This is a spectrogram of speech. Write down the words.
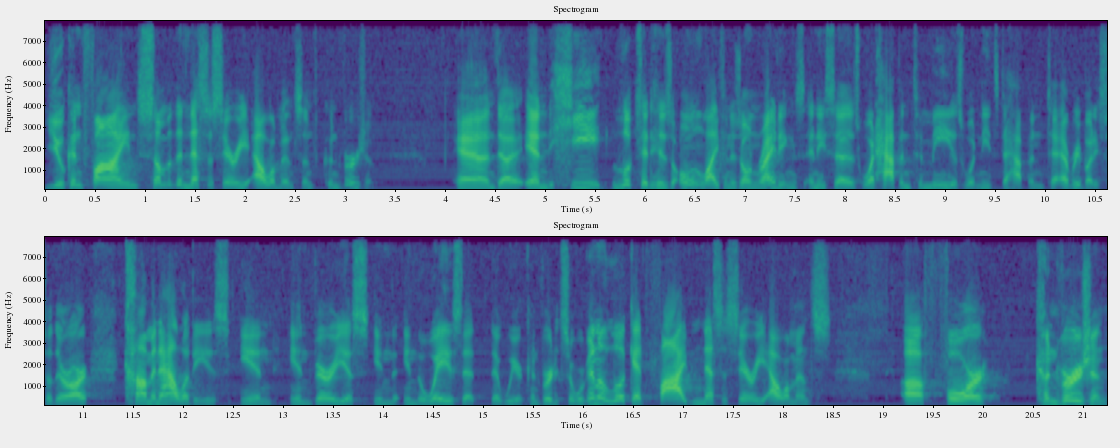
you can find some of the necessary elements of conversion. And, uh, and he looks at his own life and his own writings and he says, What happened to me is what needs to happen to everybody. So there are commonalities in, in various, in the, in the ways that, that we are converted. So we're going to look at five necessary elements uh, for conversion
